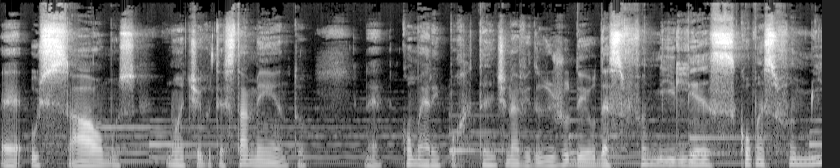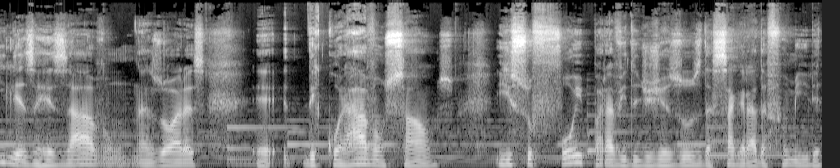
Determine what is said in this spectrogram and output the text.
é, os salmos no Antigo Testamento, né, como era importante na vida do judeu, das famílias, como as famílias rezavam nas horas, é, decoravam os salmos. E isso foi para a vida de Jesus, da Sagrada Família.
